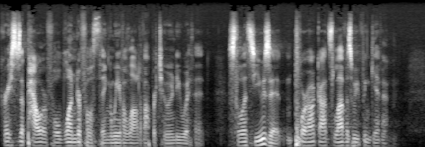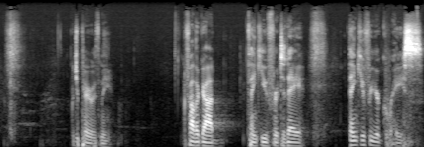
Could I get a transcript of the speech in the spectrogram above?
Grace is a powerful, wonderful thing, and we have a lot of opportunity with it. So let's use it and pour out God's love as we've been given. Would you pray with me? Father God, thank you for today. Thank you for your grace.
